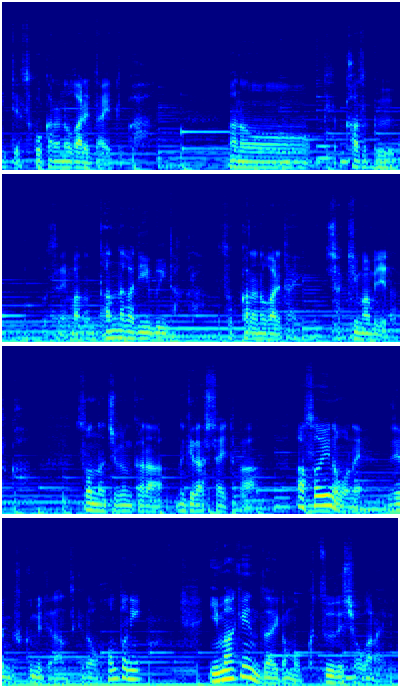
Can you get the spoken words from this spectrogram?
いてそこから逃れたいとか、あの家族、そうですね、まだ旦那が DV だからそこから逃れたい、借金まみれだとか、そんな自分から抜け出したいとか、まあ、そういうのもね、全部含めてなんですけど、本当に今現在がもう苦痛でしょうがない。だか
